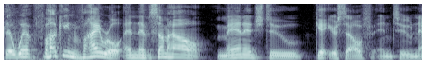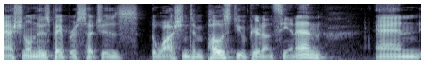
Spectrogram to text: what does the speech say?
That went fucking viral and have somehow managed to get yourself into national newspapers such as the Washington Post. You appeared on CNN and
